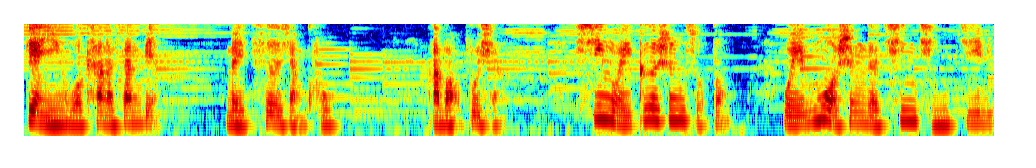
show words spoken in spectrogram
电影我看了三遍，每次想哭。阿宝不想，心为歌声所动。为陌生的亲情激励。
